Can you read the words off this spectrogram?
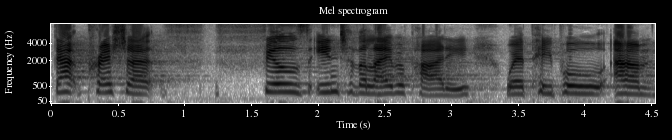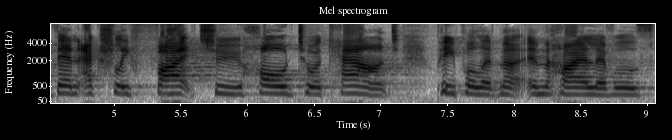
that pressure fills into the Labor Party, where people um, then actually fight to hold to account people in the, in the higher levels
